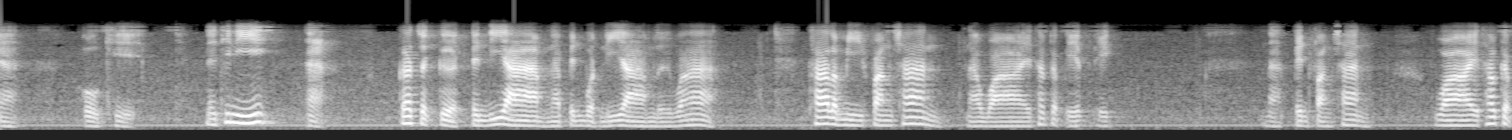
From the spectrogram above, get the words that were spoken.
นะโอเค ในที่นี้อะก็จะเกิดเป็นนิยามนะเป็นบทนิยามเลยว่า ถ้าเรามีฟังก์ชันนะ y เท่ากับ f(x) นะ เป็นฟังก์ชัน y เท่ากับ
